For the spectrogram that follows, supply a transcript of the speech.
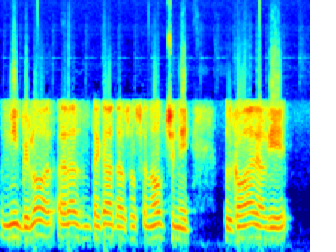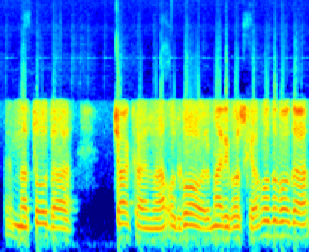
ni bilo, razen tega, da so se na občini zgovarjali na to, da čakajo na odgovor Mariborskega vodovoda.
